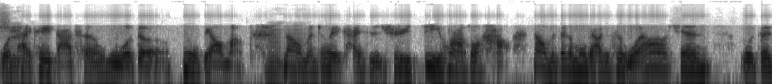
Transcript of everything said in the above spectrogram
我才可以达成我的目标嘛？那我们就会开始去计划说，好，那我们这个目标就是我要先，我这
